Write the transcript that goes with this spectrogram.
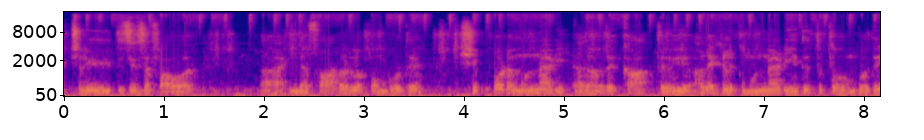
actually this is a forward இந்த ஃபார்வர்டில் போகும்போது ஷிப்போட முன்னாடி அதாவது காற்று அலைகளுக்கு முன்னாடி எதிர்த்து போகும்போது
